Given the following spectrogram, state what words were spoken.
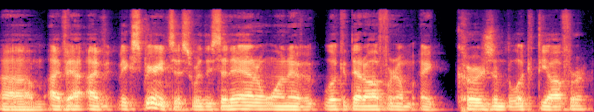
um, I've I've experienced this where they said, "Hey, I don't want to look at that offer," and I encouraged them to look at the offer.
